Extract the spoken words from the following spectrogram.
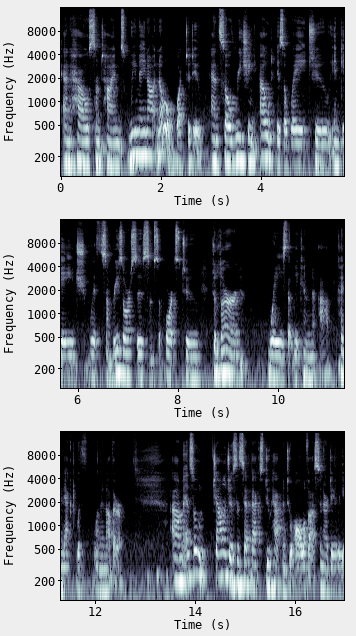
and how sometimes we may not know what to do. And so, reaching out is a way to engage with some resources, some supports to, to learn ways that we can uh, connect with one another. Um, and so, challenges and setbacks do happen to all of us in our daily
